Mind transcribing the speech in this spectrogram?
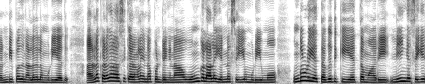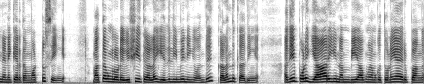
கண்டிப்பாக அது நல்லதில் முடியாது. அதனால் கடகராசிக்காரங்களாம் என்ன பண்ணுறீங்கன்னா உங்களால் என்ன செய்ய முடியுமோ உங்களுடைய தகுதிக்கு ஏற்ற மாதிரி நீங்கள் செய்ய நினைக்கிறத மட்டும் செய்யுங்க. மற்றவங்களோட விஷயத்துலலாம் எதுலேயுமே நீங்கள் வந்து கலந்துக்காதீங்க. அதே போல் யாரையும் நம்பி அவங்க நமக்கு துணையாக இருப்பாங்க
